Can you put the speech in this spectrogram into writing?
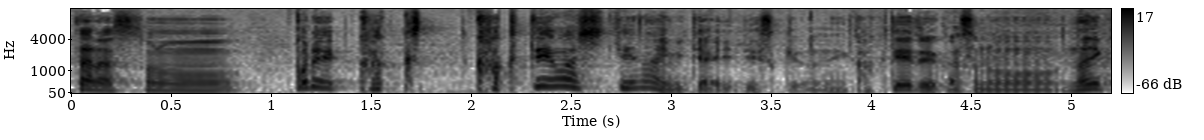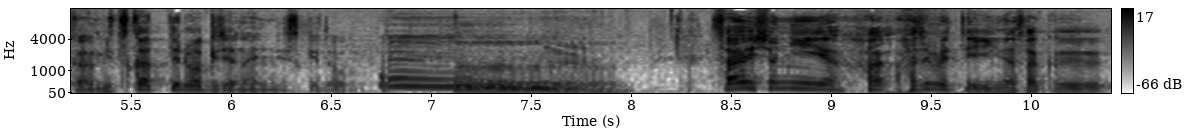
ただそのこれ確確定はしてないみたいですけどね。確定というかその何かが見つかってるわけじゃないんですけど。うん。うんうんうんうん。最初には初めて稲作ん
